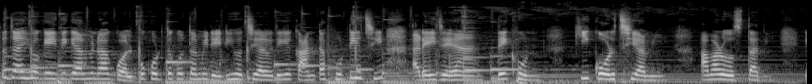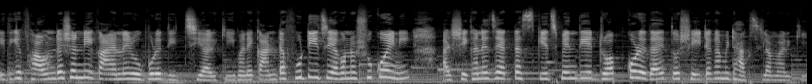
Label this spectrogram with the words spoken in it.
তো যাই হোক, এইদিকে আমরা গল্প করতে করতে আমি রেডি হচ্ছি আর ওইদিকে কানটা ফুটিয়েছি। আর এই যে হ্যাঁ দেখুন কি করছি আমি, আমার ওস্তাদি। এদিকে ফাউন্ডেশন নিয়ে কানের উপরে দিচ্ছি আর কি মানে কানটা ফুটিয়েছি এখনও শুকোয়নি। আর সেখানে যে একটা স্কেচ পেন দিয়ে ড্রপ করে দেয়, তো সেইটাকে আমি ঢাকছিলাম আর কি।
